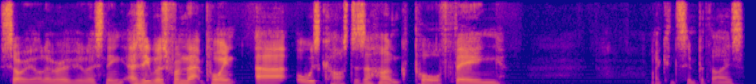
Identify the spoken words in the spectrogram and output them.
Sorry, Oliver, if you're listening. As he was from that point uh, always cast as a hunk. Poor thing. I can sympathise.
